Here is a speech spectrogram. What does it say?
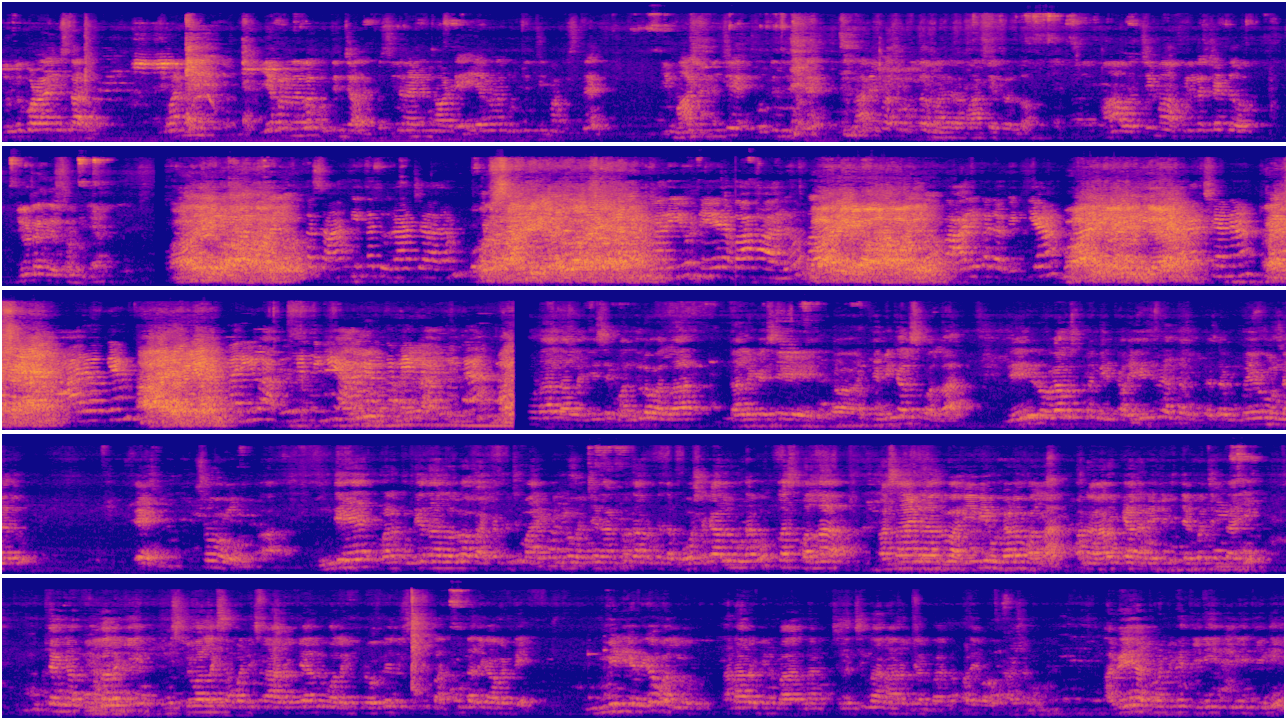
దున్నుకోవడానికి ఇస్తారు. ఇవన్నీ ఏప్రిల్ నెలలో గుర్తించాలి. సీజన్ అయిపోయింది కాబట్టి ఏప్రిల్ గుర్తించి మాకు ఇస్తే ఈ మార్చి నుంచి గుర్తించిస్తే దాని కోసం వస్తారు మా దగ్గర మార్చి ఏప్రిల్లో. ఆ వచ్చి మా ఫీల్డ్ అసిస్టెంట్ డ్యూటీ చేస్తాడు. ఒక సాంఘిక దురాచారం మరియు నేర వివాహాలు బాలికల విద్య రక్షణ ఆరోగ్యం మరియు అభివృద్ధికి ఆటంకమే కాకుండా కూడా దానిలో చేసే మందుల వల్ల దానికి వేసే కెమికల్స్ వల్ల లేని రోగాలు వస్తున్నా మీరు కలిగేసిన అంత పెద్ద ఉపయోగం ఉండదు. సో ఉందే ముందే మనకు ఉండే దానిలో అక్కడి నుంచి మార్కెట్లో వచ్చే దాంట్లో దాంట్లో పెద్ద పోషకాలు ఉండవు. ప్లస్ మళ్ళా రసాయనాలు అవి ఇవి ఉండడం వల్ల మన ఆరోగ్యాలు అనేవి దెబ్బతింటాయి. ముఖ్యంగా పిల్లలకి ముస్లిం వాళ్ళకి సంబంధించిన ఆరోగ్యాలు వాళ్ళకి ప్రోగ్రెస్ తక్కువ ఉంటుంది కాబట్టి ఇమ్మీడియట్గా వాళ్ళు బారిన చిన్న చిన్న అనారోగ్యాల బారిన పడే అవకాశం ఉంది. అవే అటువంటివి తిని తిని తిని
